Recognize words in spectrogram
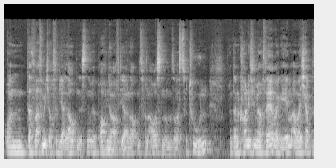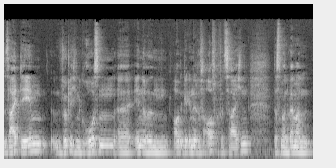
Und das war für mich auch so die Erlaubnis. Ne? Wir brauchen ja oft die Erlaubnis von außen, um sowas zu tun. Und dann konnte ich sie mir auch selber geben. Aber ich habe seitdem wirklich einen großen äh, inneren, inneres Ausrufezeichen, dass man, wenn man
